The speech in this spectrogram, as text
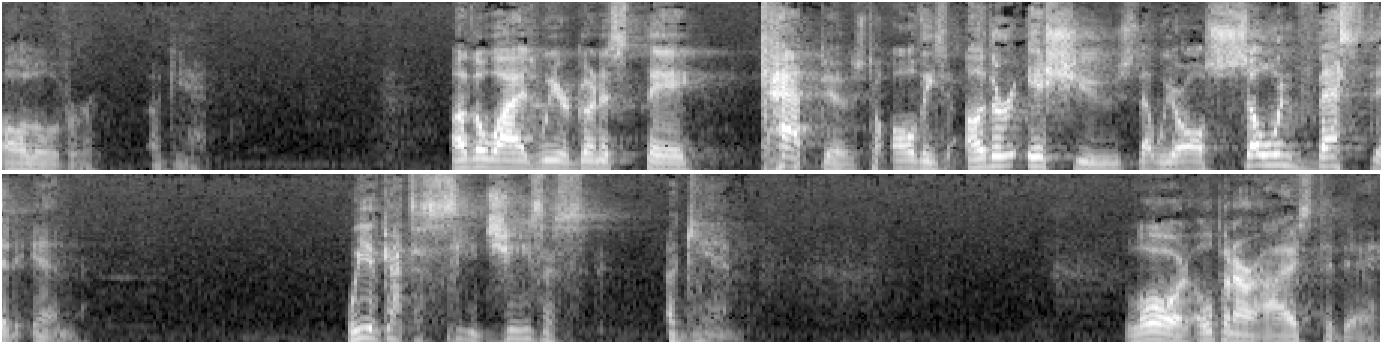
all over again. Otherwise, we are going to stay captives to all these other issues that we are all so invested in. We have got to see Jesus again. Lord, open our eyes today.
